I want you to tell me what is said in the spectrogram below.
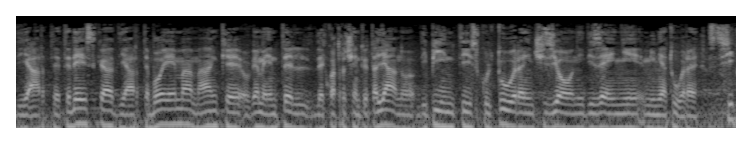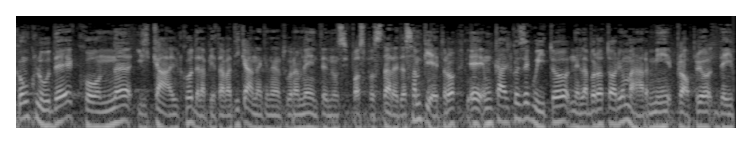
di arte tedesca, di arte boema, ma anche ovviamente del Quattrocento italiano, dipinti, sculture, incisioni, disegni, miniature. Si conclude con il calco della Pietà Vaticana, che naturalmente non si può spostare da San Pietro, è un calco eseguito nel laboratorio Marmi proprio dei,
